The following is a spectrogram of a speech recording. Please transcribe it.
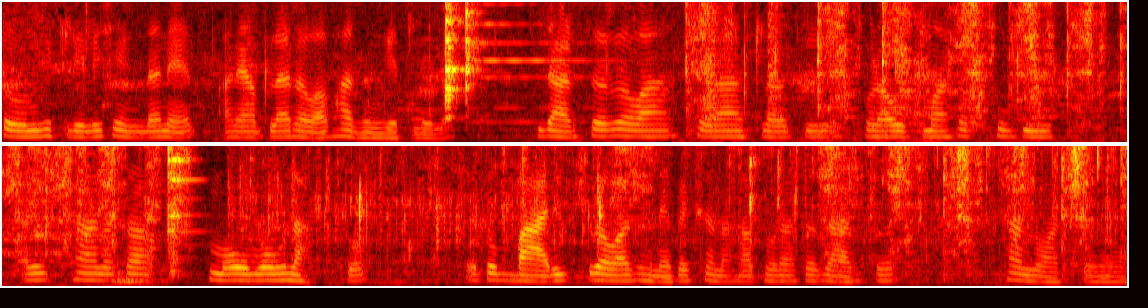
तळून घेतलेले शेंगदाणे आहेत आणि आपला रवा भाजून घेतलेला जाडसर रवा थोडा असला की थोडा उपमा असा फुगी आणि छान असा मऊ मऊ लागतो. तर तो बारीक रवा घेण्यापेक्षा ना हा थोडासा जाडसर छान वाटतो रवा.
